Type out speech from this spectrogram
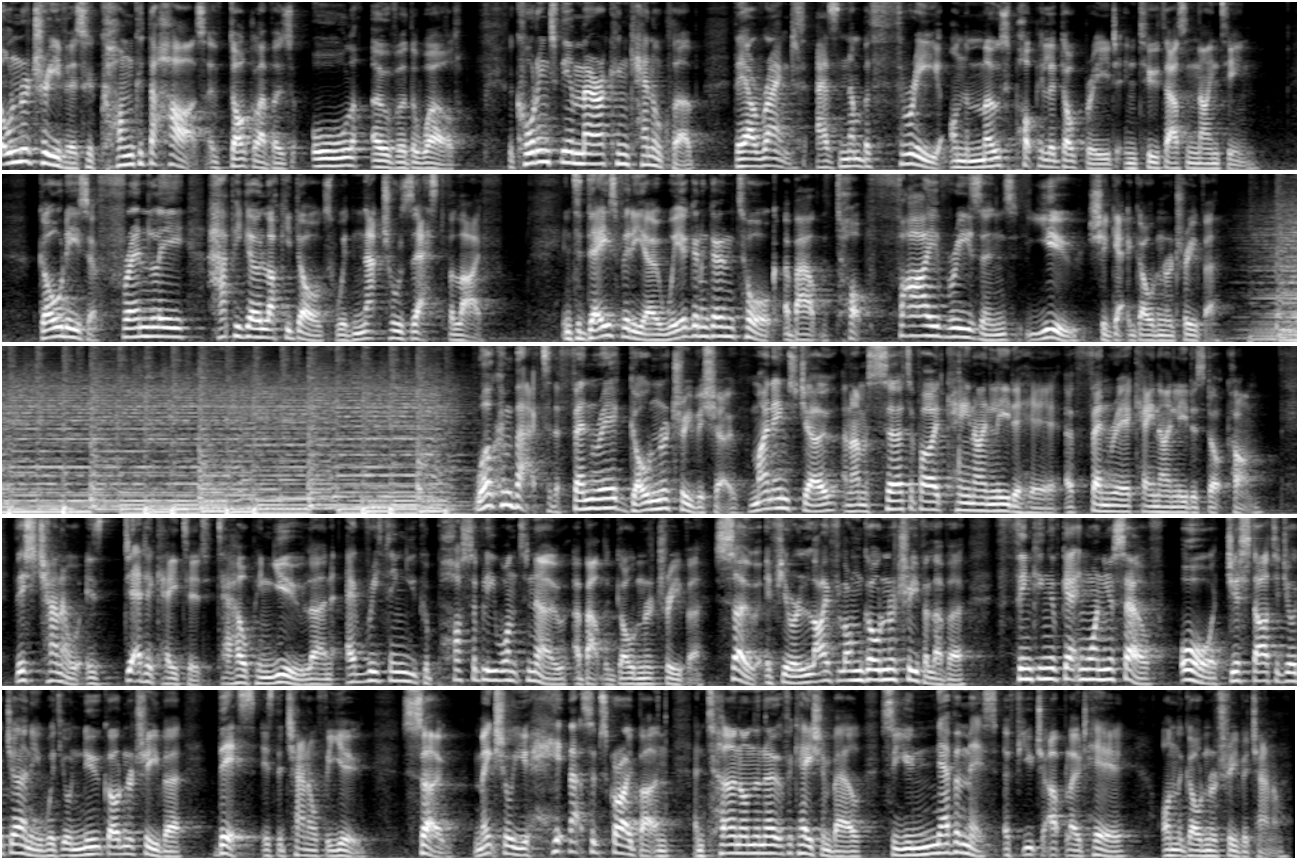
Golden Retrievers have conquered the hearts of dog lovers all over the world. According to the American Kennel Club, they are ranked as number three on the most popular dog breed in 2019. Goldies are friendly, happy go lucky dogs with natural zest for life. In today's video, we are going to go and talk about the top five reasons you should get a Golden Retriever. Welcome back to the Fenrir Golden Retriever Show. My name's Joe, and I'm a certified canine leader here at FenrirCanineLeaders.com. This channel is dedicated to helping you learn everything you could possibly want to know about the Golden Retriever. So, if you're a lifelong Golden Retriever lover, thinking of getting one yourself, or just started your journey with your new Golden Retriever, this is the channel for you. So make sure you hit that subscribe button and turn on the notification bell so you never miss a future upload here on the Golden Retriever channel.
